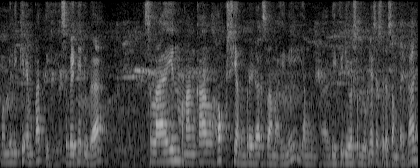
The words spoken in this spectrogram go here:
memiliki empati sebaiknya juga selain menangkal hoax yang beredar selama ini yang uh, di video sebelumnya saya sudah sampaikan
